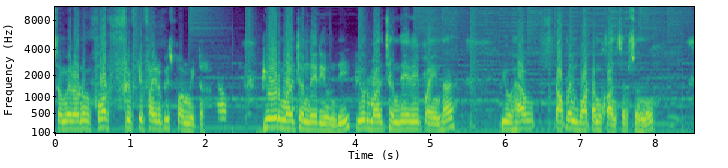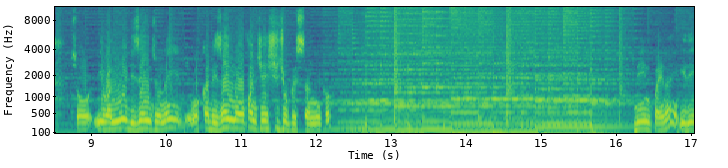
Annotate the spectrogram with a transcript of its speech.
somewhere around four fifty five rupees per metre pure మల్చందేరి ఉంది. ప్యూర్ మల్చందేరి పైన you have top and bottom concepts ఉన్నాయి. సో ఇవన్నీ డిజైన్స్ ఉన్నాయి. ఒక డిజైన్ ఓపెన్ చేసి చూపిస్తాను మీకు. దీనిపైన ఇది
